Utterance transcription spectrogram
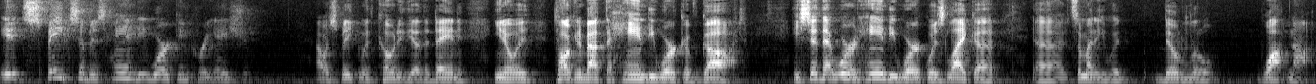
it speaks of his handiwork in creation. I was speaking with Cody the other day, and you know, talking about the handiwork of God. He said that word handiwork was like a uh, somebody would build a little whatnot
